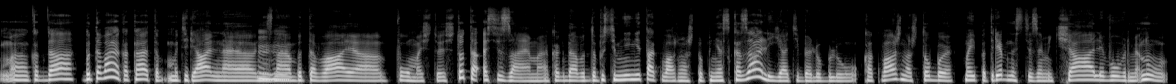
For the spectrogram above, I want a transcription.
а, когда бытовая какая-то материальная, не угу. знаю, бытовая помощь, то есть что-то осязаемое, когда вот, допустим, мне не так важно, чтобы мне сказали «я тебя люблю», как важно, чтобы мои потребности замечали вовремя. Ну,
